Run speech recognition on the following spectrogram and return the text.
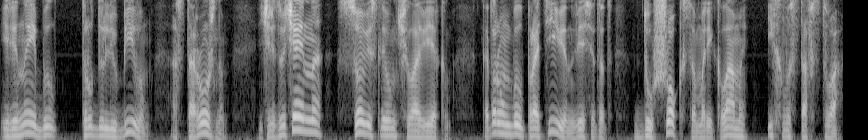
Ириней был трудолюбивым, осторожным и чрезвычайно совестливым человеком, которому был противен весь этот душок саморекламы и хвостовства.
